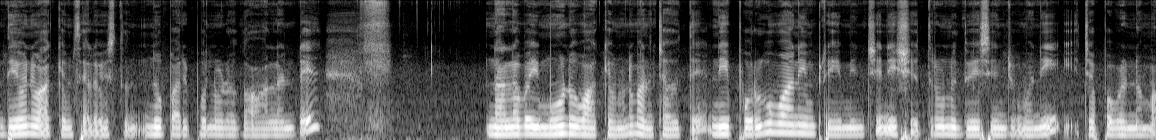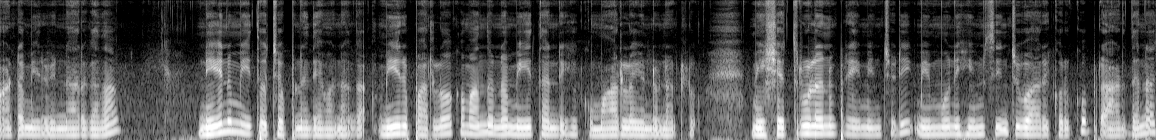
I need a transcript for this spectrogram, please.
దేవుని వాక్యం సెలవిస్తుంది. నువ్వు పరిపూర్ణుడు కావాలంటే నలభై మూడు వాక్యం నుండి మనం చదివితే నీ పొరుగువాణిని ప్రేమించి నీ శత్రువును ద్వేషించమని చెప్పబడిన మాట మీరు విన్నారు కదా? నేను మీతో చెప్పినదేమనగా మీరు పరలోకమందున్న మీ తండ్రికి కుమారులు ఉండునట్లు మీ శత్రువులను ప్రేమించుడి మిమ్ముని హింసించు వారి కొరకు ప్రార్థన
